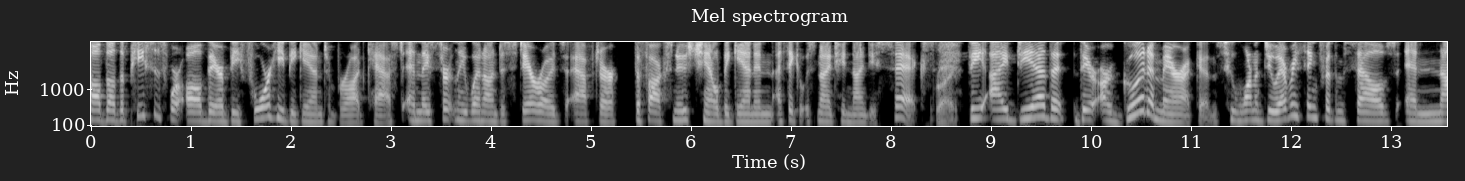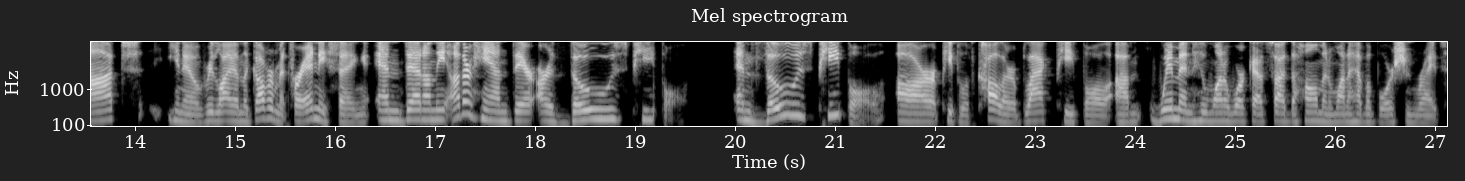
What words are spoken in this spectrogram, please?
although the pieces were all there before he began to broadcast, and they certainly went on to steroids after the Fox News Channel began in, I think it was 1996. Right. The idea that there are good Americans who want to do everything for themselves and not, you know, rely on the government for anything. And then on the other hand, there are those people. And those people are people of color, black people, um, women who want to work outside the home and want to have abortion rights,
